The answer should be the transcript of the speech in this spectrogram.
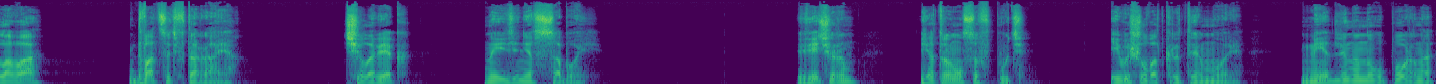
Глава 22. Человек наедине с собой. Вечером я тронулся в путь и вышел в открытое море, медленно, но упорно,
